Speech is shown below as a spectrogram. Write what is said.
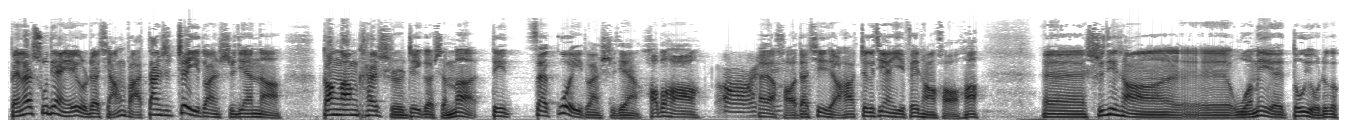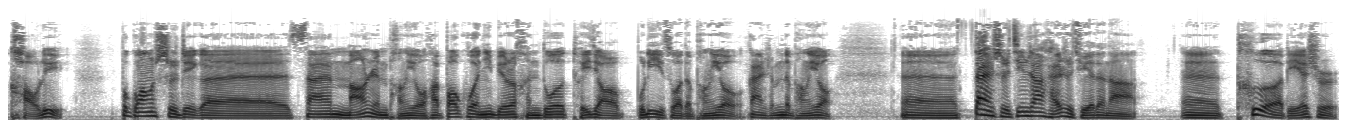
本来书店也有这想法，但是这一段时间呢，刚刚开始这个什么，得再过一段时间，好不好？啊，哎，好的，谢谢哈，这个建议非常好哈。呃，实际上，呃，我们也都有这个考虑，不光是这个三盲人朋友哈，包括你比如很多腿脚不利索的朋友，干什么的朋友，呃，但是金山还是觉得呢，呃，特别是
